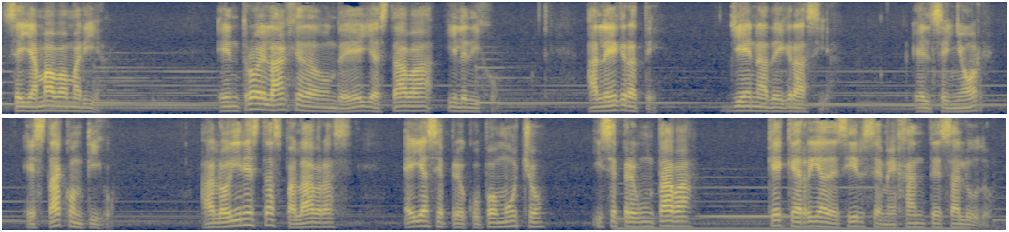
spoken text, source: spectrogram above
se llamaba María. Entró el ángel a donde ella estaba y le dijo, Alégrate, llena de gracia, el Señor está contigo. Al oír estas palabras, ella se preocupó mucho y se preguntaba qué querría decir semejante saludo.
